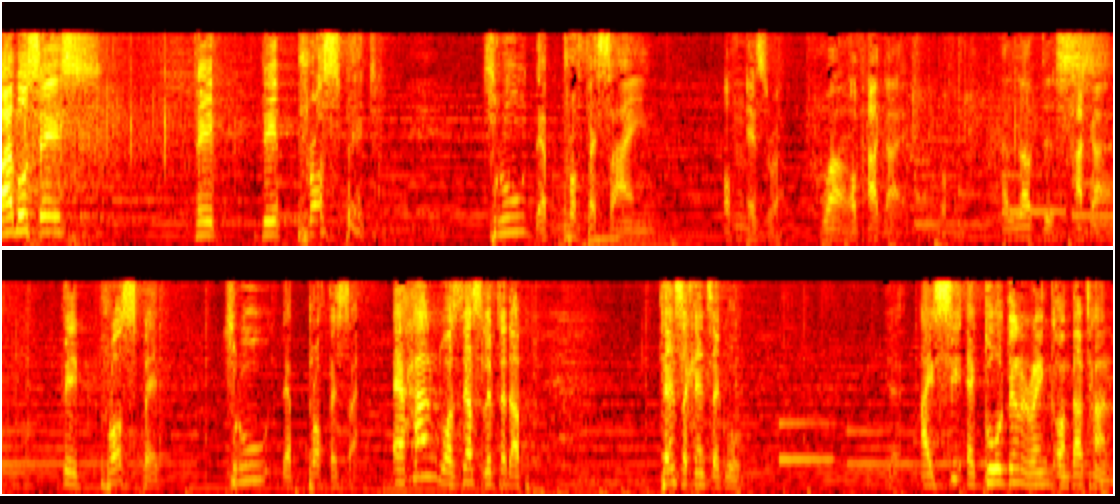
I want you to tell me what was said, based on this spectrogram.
Bible says they, they prospered through the prophesying of mm. Ezra, Wow. of Haggai. prophet. I love this. Haggai. They prospered through the prophesy. A hand was just lifted up 10 seconds ago. Yeah. I see a golden ring on that hand.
